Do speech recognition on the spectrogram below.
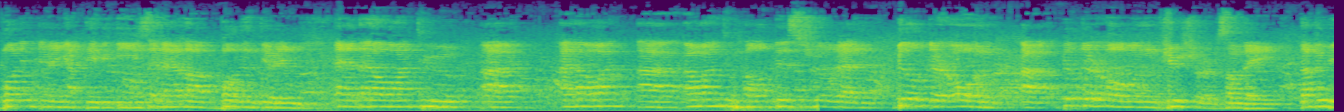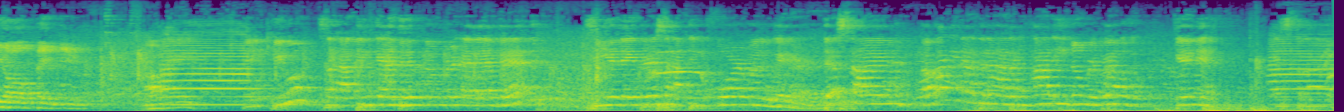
volunteering activities, and I love volunteering. And I want to. Uh, and I want, uh, I want to help these children build their own, uh, build their own future someday. That will be all. Thank you. Okay. Thank you sa ating candidate number 11. See you later sa ating formal wear. This time, tawagin natin ang ating hari number 12, Kenneth Estrada.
